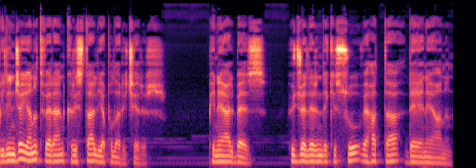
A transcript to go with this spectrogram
bilince yanıt veren kristal yapılar içerir. Pineal bez, hücrelerindeki su ve hatta DNA'nın.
